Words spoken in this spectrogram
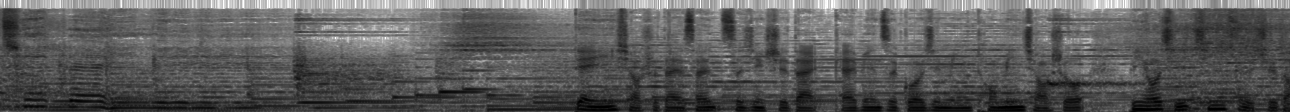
界背离。电影《小时代三：紫禁时代》改编自郭敬明同名小说，并由其亲自执导。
